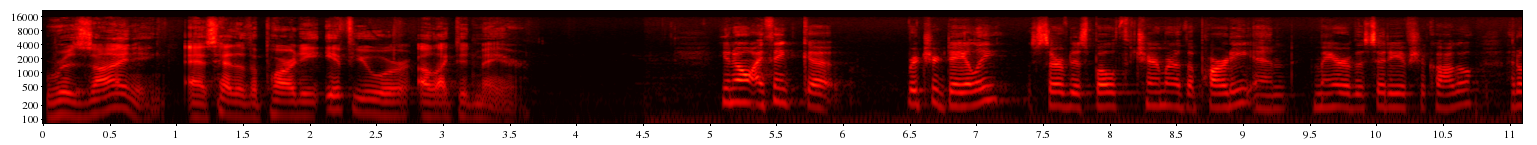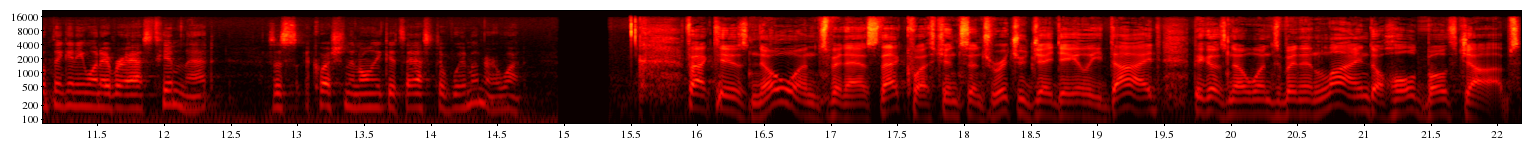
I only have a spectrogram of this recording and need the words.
resigning as head of the party if you were elected mayor? You know, I think uh, Richard Daley served as both chairman of the party and mayor of the city of Chicago. I don't think anyone ever asked him that. Is this a question that only gets asked of women or what? Fact is, no one's been asked that question since Richard J. Daley died because no one's been in line to hold both jobs.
